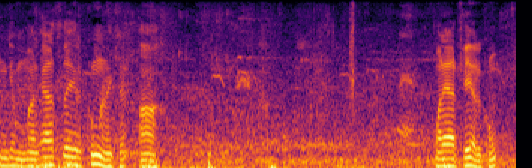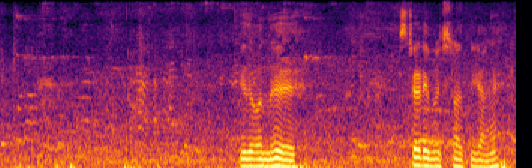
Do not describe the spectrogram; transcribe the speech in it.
இங்கே மலையாளத்தில் இருக்கும்னு நினைக்கிறேன். ஆ. மலையாளத்துலேயும் இருக்கும். இது வந்து ஸ்டேடியம் வச்சு நடத்திருக்காங்க.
